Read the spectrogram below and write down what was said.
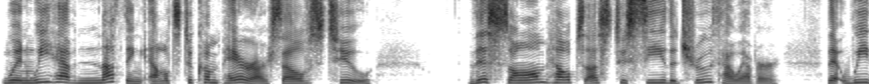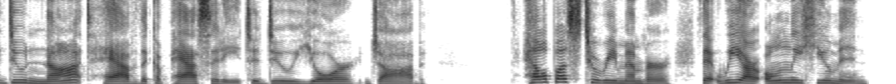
when we have nothing else to compare ourselves to. This psalm helps us to see the truth, however, that we do not have the capacity to do your job. Help us to remember that we are only human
